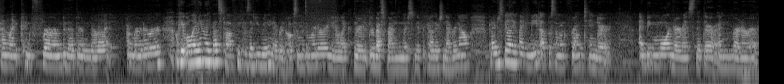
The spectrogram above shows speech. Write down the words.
and like confirmed that they're not a murderer. Okay, well, I mean, like, that's tough because, like, you really never know if someone's a murderer. You know, like, they're, they're best friends and their significant others never know. But I just feel like if I meet up with someone from Tinder, I'd be more nervous that they're a murderer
